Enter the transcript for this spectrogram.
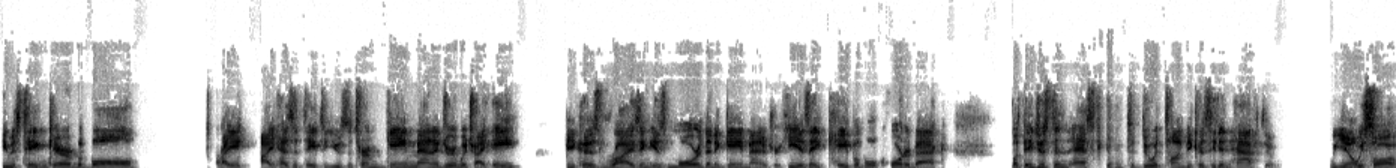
He was taking care of the ball. I I hesitate to use the term game manager, which I hate because Rising is more than a game manager. He is a capable quarterback, but they just didn't ask him to do a ton because he didn't have to. We, you know, we saw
